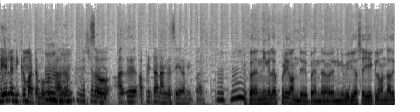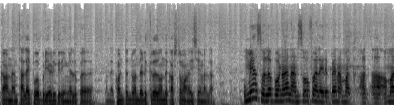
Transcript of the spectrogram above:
நேரில் நிற்க மாட்டோம் ஒவ்வொரு நாளும். ஸோ அது அப்படித்தான் நாங்கள் செய்கிறோம் இப்போ. இப்போ நீங்கள் எப்படி வந்து இப்போ இந்த நீங்கள் வீடியோ செய்யக்கில் வந்து அதுக்கான தலைப்பு எப்படி எடுக்கிறீங்க? இப்போ அந்த கண்டென்ட் வந்து எடுக்கிறது வந்து கஷ்டமான விஷயம் இல்லை? உண்மையா சொல்ல போனா நான் சோஃபால இருப்பேன் அம்மா அம்மா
